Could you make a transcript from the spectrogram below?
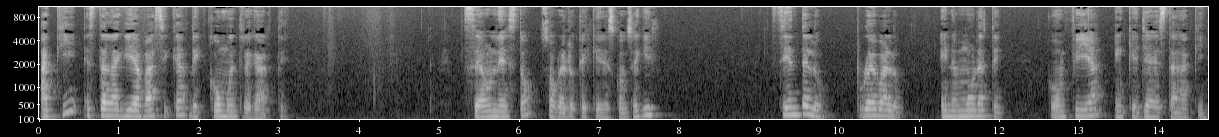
Aquí está la guía básica de cómo entregarte. Sea honesto sobre lo que quieres conseguir. Siéntelo, pruébalo, enamórate, confía en que ya está aquí.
